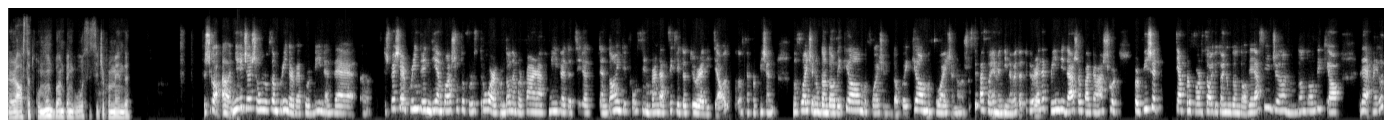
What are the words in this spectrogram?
në rastet kur mund të bëhen penguese siç e përmende? Shko, uh, një gjë që unë u them prindërve kur vijnë dhe uh, shpesh herë prindërit ndihen po ashtu të frustruar kur ndodhen përpara fëmijëve të cilët tentojnë t'i fusin brenda ciklit të tyre vicioz ose përpiqen uh, Më thuaj që nuk do ndodhi kjo, më thuaj që nuk do bëj kjo, më thuaj që në ashtu si pasojë e mendimeve të tyre dhe prindi dashur pa dashur përpiqet t'ia përforcojë të thojë nuk do ndodhi asnjë gjë, nuk do ndodhi kjo dhe ajo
